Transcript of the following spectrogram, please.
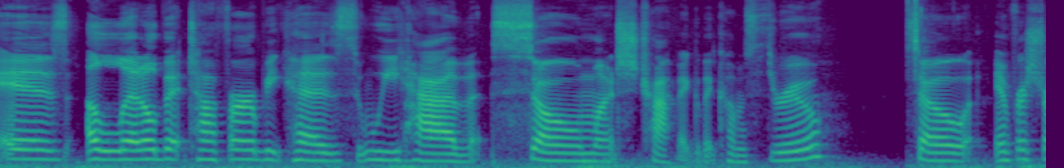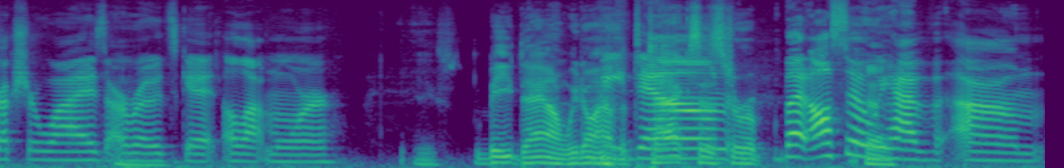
is a little bit tougher because we have so much traffic that comes through? So infrastructure wise, our roads get a lot more Beat down. We don't have the down. taxes to. Re- but also we have um,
